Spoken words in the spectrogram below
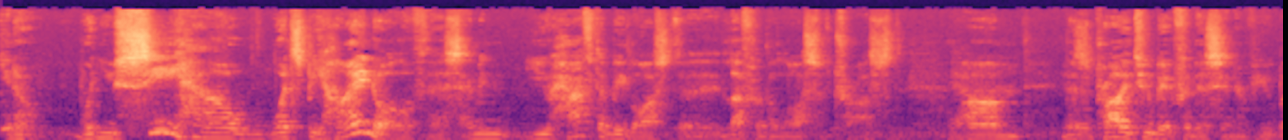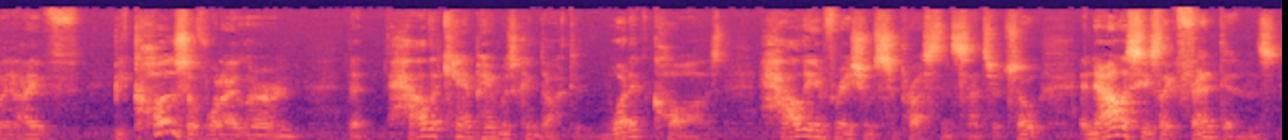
you know, when you see how what's behind all of this, I mean, you have to be lost, uh, left with a loss of trust. Yeah. Um, this is probably too big for this interview, but I've because of what I learned that how the campaign was conducted, what it caused, how the information was suppressed and censored. So analyses like Fenton's,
